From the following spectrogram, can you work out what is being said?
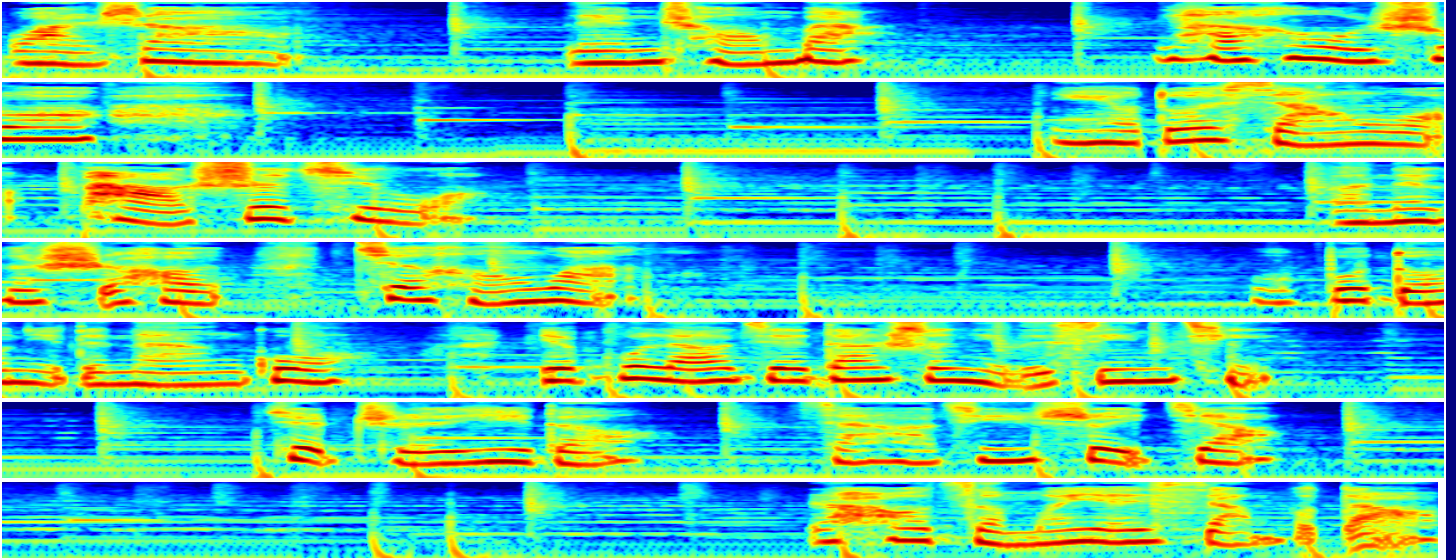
晚上凌晨吧，你还和我说你有多想我，怕失去我，而那个时候却很晚了。我不懂你的难过，也不了解当时你的心情，却执意的想要去睡觉，然后怎么也想不到，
